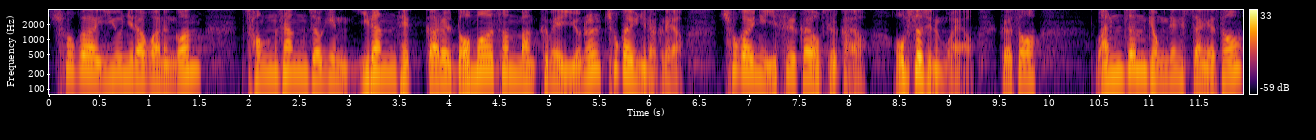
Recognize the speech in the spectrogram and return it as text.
초과 이윤이라고 하는 건 정상적인 일한 대가를 넘어선 만큼의 이윤을 초과이윤이라 그래요. 초과이윤이 있을까요? 없을까요? 없어지는 거예요. 그래서 완전 경쟁 시장에서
